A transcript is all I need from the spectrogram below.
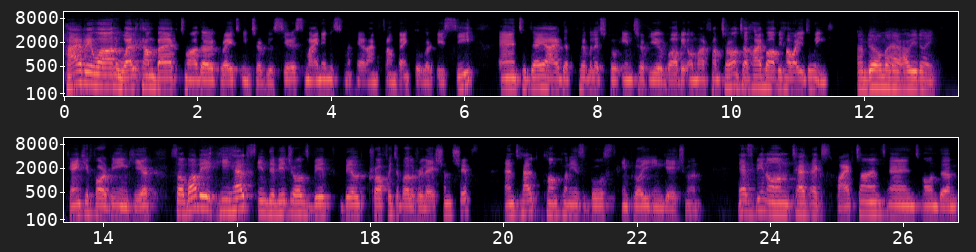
Hi everyone, welcome back to another great interview series. My name is Maher, I'm from Vancouver, BC. And today I had the privilege to interview Bobby Umar from Toronto. Hi Bobby, how are you doing? I'm doing Maher, how are you doing? Thank you for being here. So Bobby, he helps individuals build, build profitable relationships and help companies boost employee engagement. Has been on TEDx five times and on the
